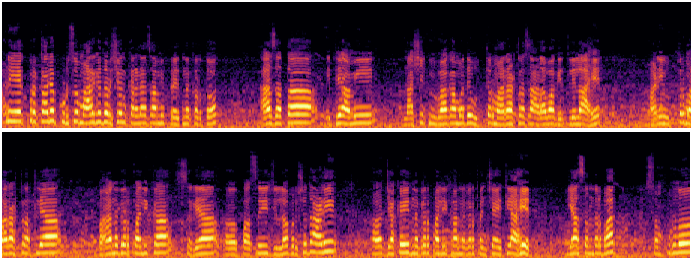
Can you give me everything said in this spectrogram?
आणि एक प्रकारे पुढचं मार्गदर्शन करण्याचा आम्ही प्रयत्न करतो आज आता इथे आम्ही नाशिक विभागामध्ये उत्तर महाराष्ट्राचा आढावा घेतलेला आहे आणि उत्तर महाराष्ट्रातल्या महानगरपालिका सगळ्या पाचही जिल्हा परिषदा आणि ज्या काही नगरपालिका नगरपंचायती आहेत या संदर्भात संपूर्ण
